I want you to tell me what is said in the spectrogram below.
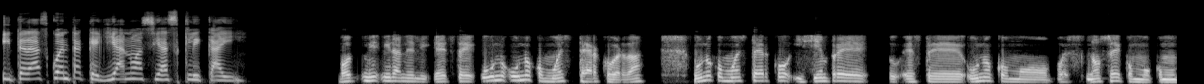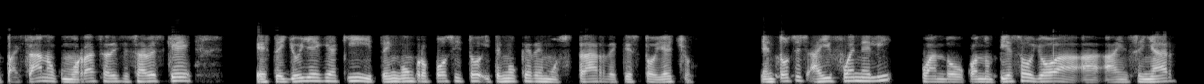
y te das cuenta que ya no hacías clic ahí. Mira, Nelly, este, uno, uno como es terco, ¿verdad? Uno como es terco y siempre, este, uno como, pues, no sé, como, como paisano, como raza, dice, ¿sabes qué? este, yo llegué aquí y tengo un propósito y tengo que demostrar de qué estoy hecho. Entonces ahí fue Nelly cuando, cuando empiezo yo a, a, enseñar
